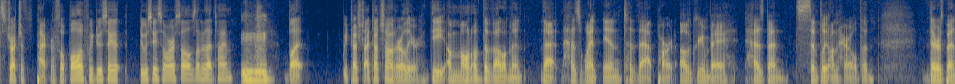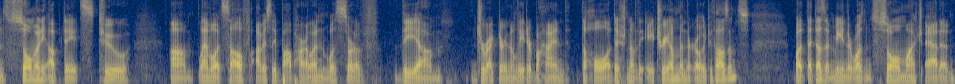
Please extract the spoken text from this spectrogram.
stretch of Packers football if we do say do say so ourselves under that time. Mm-hmm. But we touched I touched on it earlier. The amount of development that has went into that part of Green Bay has been simply unheralded. There's been so many updates to um, Lambeau itself. Obviously, Bob Harlan was sort of the um, director and the leader behind the whole addition of the atrium in the early 2000s. But that doesn't mean there wasn't so much added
